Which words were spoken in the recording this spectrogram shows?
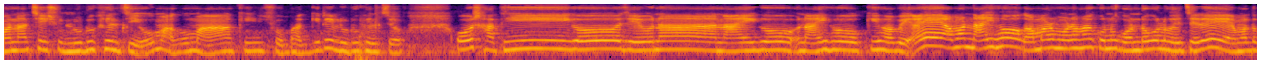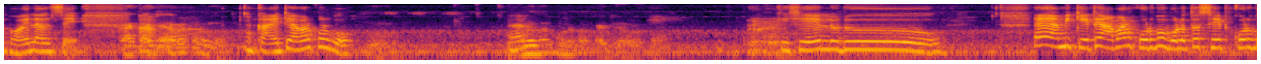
অন আছে লুডো খেলছি। ও মা গো মা কি সৌভাগ্যে রে লুডো খেলছো। ও সাথী গো যেও না নাই গো নাই হোক কি হবে? এ আমার নাই হোক আমার মনে হয় কোনো গন্ডগোল হয়েছে রে আমার তো ভয় লাগছে। কাইটি আবার করব? হ্যাঁ? আবার করব। কিসের লুডু? এ আমি কেটে আবার করব বলো তো সেট করব?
